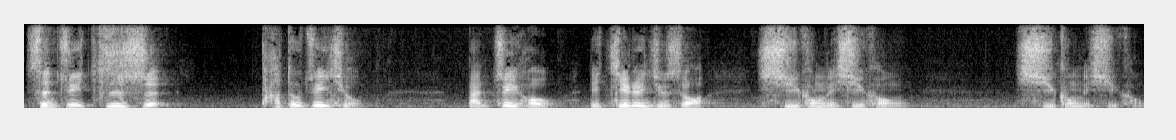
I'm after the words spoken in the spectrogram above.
甚至于知识，他都追求，但最后的结论就是说，虚空的虚空，虚空的虚空，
